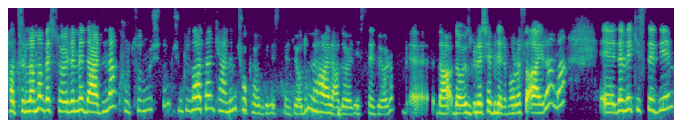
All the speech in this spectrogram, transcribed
hatırlama ve söyleme derdinden kurtulmuştum. Çünkü zaten kendimi çok özgür hissediyordum ve hala da öyle hissediyorum. Ee, daha da özgürleşebilirim orası ayrı ama e, demek istediğim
